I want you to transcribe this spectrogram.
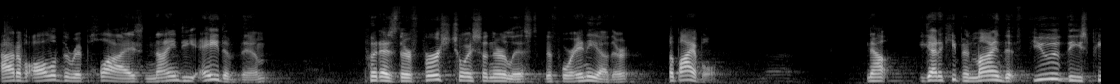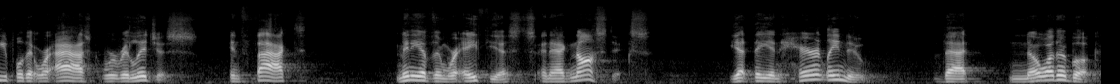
Out of all of the replies, 98 of them put as their first choice on their list before any other the Bible. Now, you got to keep in mind that few of these people that were asked were religious. In fact, many of them were atheists and agnostics. Yet they inherently knew that no other book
